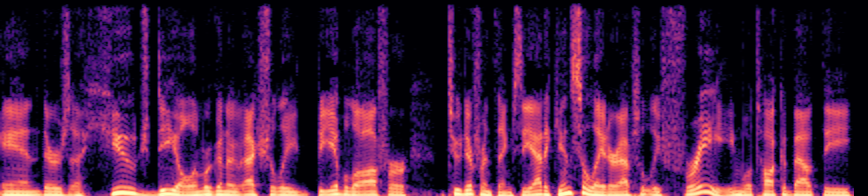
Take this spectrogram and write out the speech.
And there's a huge deal, and we're going to actually be able to offer two different things. The attic insulator, absolutely free. We'll talk about the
